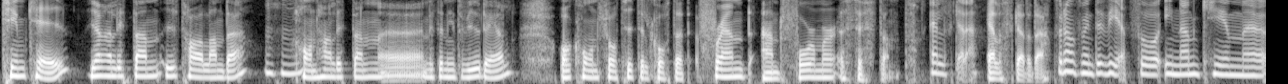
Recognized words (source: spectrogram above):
Kim K gör en liten uttalande. Mhm. Hon har en liten, eh, en liten intervjudel och hon får titelkortet Friend and former assistant. Älskar det. Älskade det. För de som inte vet så innan Kim eh,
